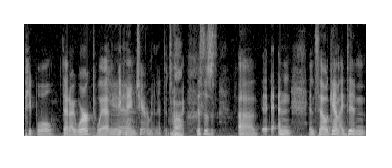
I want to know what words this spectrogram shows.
people that I worked with Yeah. became chairman at the Wow. time. This is uh, and and so again, I didn't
